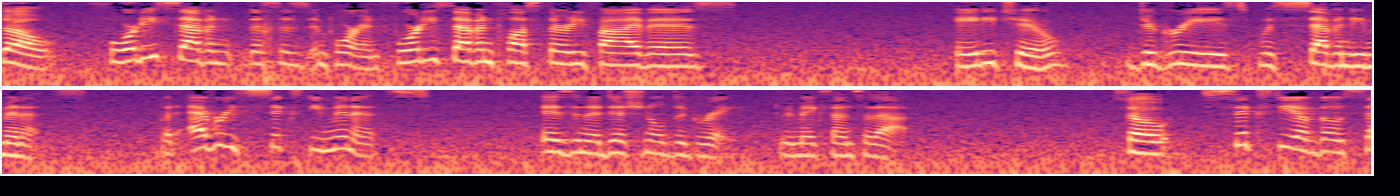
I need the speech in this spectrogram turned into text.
So 47, this is important. 47 plus 35 is 82 degrees with 70 minutes. But every 60 minutes is an additional degree. Do we make sense of that? So 60 of those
